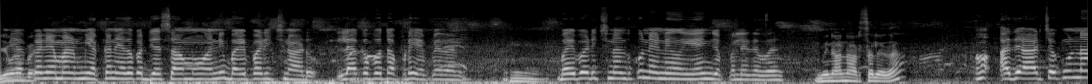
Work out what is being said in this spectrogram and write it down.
మీ అక్కని ఏమన్నా మీ అక్కని ఏదో ఒకటి చేస్తాము అని భయపడిచ్చినాడు. లేకపోతే అప్పుడే చెప్పేదాన్ని. భయపడిచ్చినందుకు నేను ఏం చెప్పలేదు ఎవరు మీ నాన్న అడసలేదా అది ఆడ్చకుండా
